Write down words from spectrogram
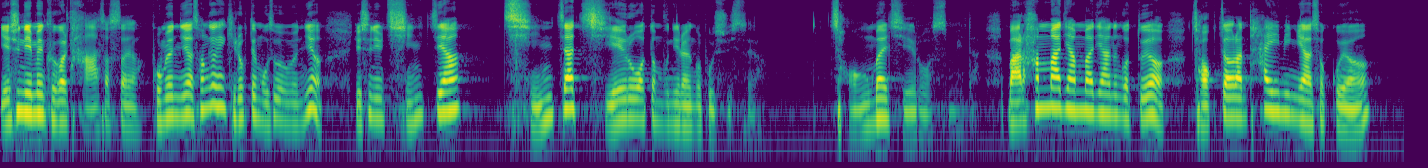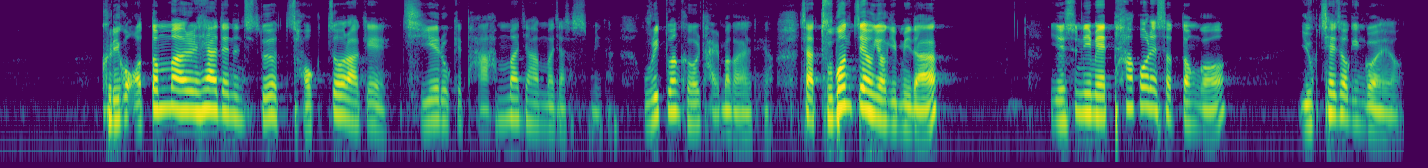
예수님은 그걸 다 썼어요. 보면요. 성경에 기록된 모습을 보면요. 예수님 진짜 진짜 지혜로웠던 분이라는 걸 볼 수 있어요. 정말 지혜로웠습니다. 말 한마디 한마디 하는 것도요. 적절한 타이밍에 하셨고요. 그리고 어떤 말을 해야 되는지도 적절하게 지혜롭게 다 한마디 한마디 하셨습니다. 우리 또한 그걸 닮아가야 돼요. 자, 두 번째 영역입니다. 예수님의 탁월했었던 거 육체적인 거예요.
